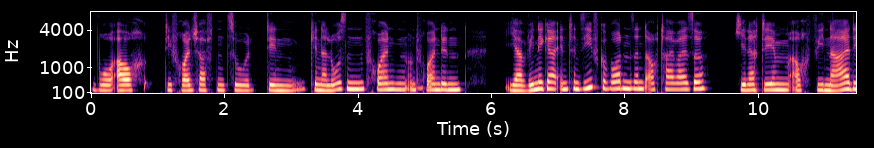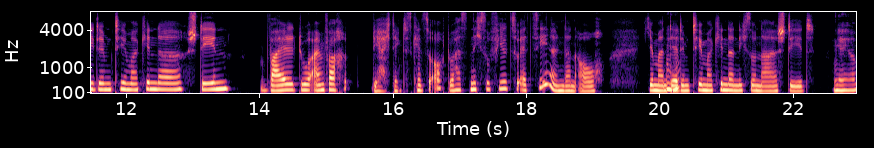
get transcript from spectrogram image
wo auch die Freundschaften zu den kinderlosen Freunden und Freundinnen ja weniger intensiv geworden sind, auch teilweise. Je nachdem auch, wie nahe die dem Thema Kinder stehen, weil du einfach, ja, ich denke, das kennst du auch, du hast nicht so viel zu erzählen dann auch. Jemand, mhm. der dem Thema Kinder nicht so nahe steht. Ja, ja.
